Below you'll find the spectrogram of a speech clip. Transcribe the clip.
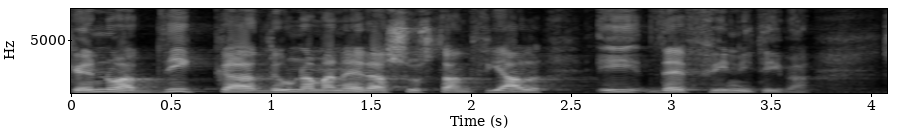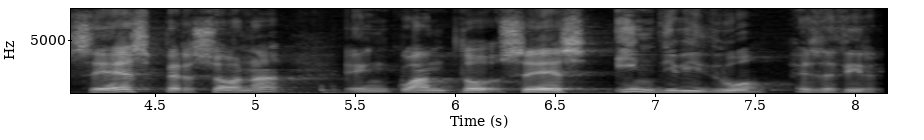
que no abdica de una manera sustancial y definitiva. Se es persona en cuanto se es individuo, es decir,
